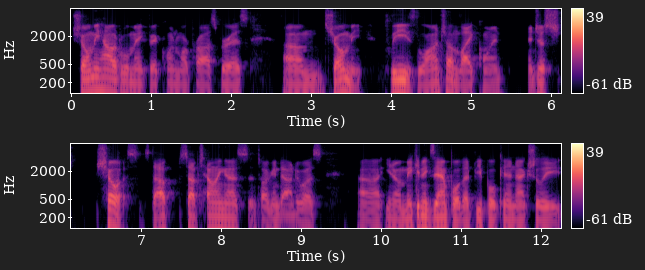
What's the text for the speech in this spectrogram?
show me how it will make bitcoin more prosperous. Um, show me please launch on litecoin and just show us. Stop stop telling us and talking down to us. Uh, you know make an example that people can actually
